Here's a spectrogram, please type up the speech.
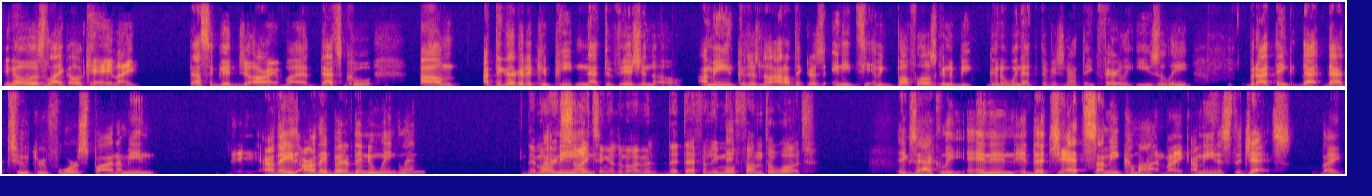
you know it was like okay like that's a good job all right that's cool. Um I think they're going to compete in that division, though. I mean, because there's no, mm. I don't think there's any team. I mean, Buffalo's going to be going to win that division. I think fairly easily, but I think that that two through four spot. I mean, are they are they better than New England? They're more I exciting mean, at the moment. They're definitely more it, fun to watch. Exactly, and in, in eh, the Jets. I mean, come on, like I mean, it's the Jets. Like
